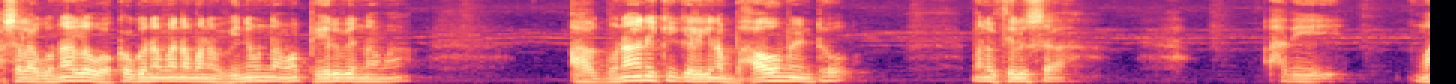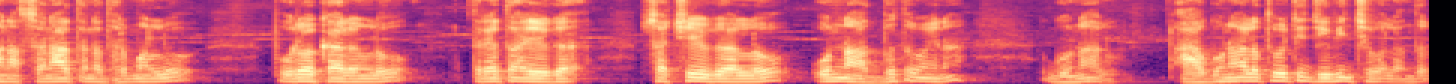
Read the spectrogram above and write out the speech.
అసలు ఆ గుణాల్లో ఒక్క గుణమైనా మనం విని ఉన్నామా పేరు విన్నామా? ఆ గుణానికి కలిగిన భావం ఏంటో మనకు తెలుసా? అది మన సనాతన ధర్మంలో పూర్వకాలంలో త్రేతాయుగ సత్యయుగాల్లో ఉన్న అద్భుతమైన గుణాలు. ఆ గుణాలతోటి జీవించే వాళ్ళందరూ.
